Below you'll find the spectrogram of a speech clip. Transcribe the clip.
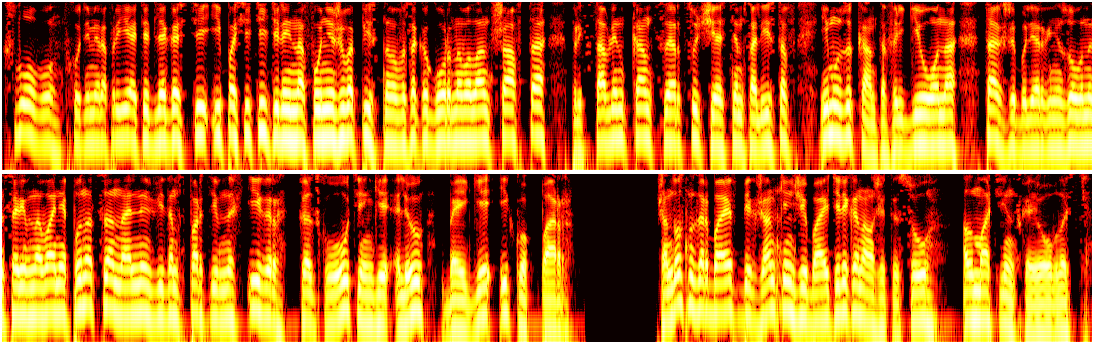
К слову, в ходе мероприятия для гостей и посетителей на фоне живописного высокогорного ландшафта представлен концерт с участием солистов и музыкантов региона. Также были организованы соревнования по национальным видам спортивных игр Казху, Тенге, Лю, Бейге и Кокпар. Шандос Назарбаев, Бекжан Кенжибай, телеканал ЖТСУ, Алматинская область.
